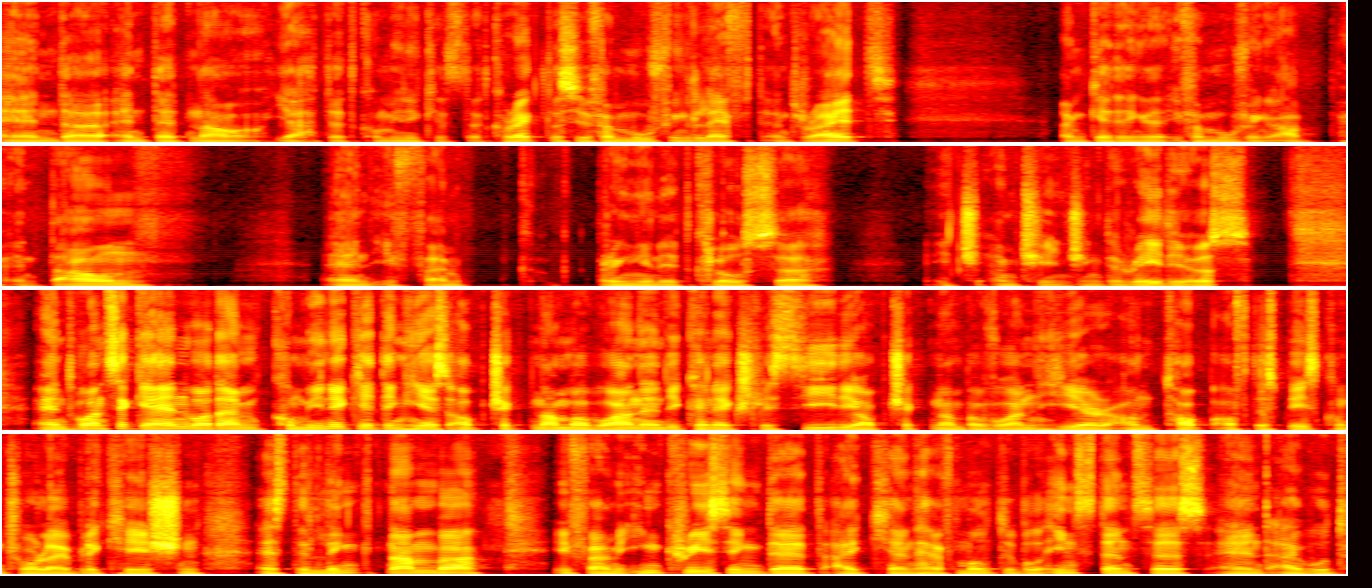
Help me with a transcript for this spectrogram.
and uh, and that now yeah that communicates that correctly. So if I'm moving left and right, I'm getting it if I'm moving up and down, and if I'm bringing it closer, I'm changing the radius. And once again, what I'm communicating here is object number one, and you can actually see the object number one here on top of the space controller application as the link number. If I'm increasing that, I can have multiple instances, and I would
